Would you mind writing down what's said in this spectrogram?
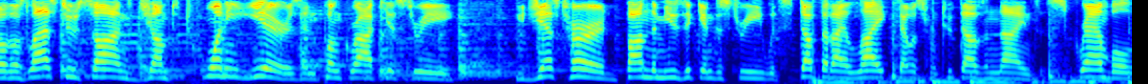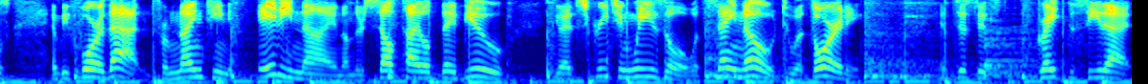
So those last two songs jumped 20 years in punk rock history. You just heard Bomb the Music Industry with Stuff That I Like, that was from 2009's Scrambles. And before that, from 1989 on their self titled debut, you had Screeching Weasel with Say No to Authority. It's just, it's great to see that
